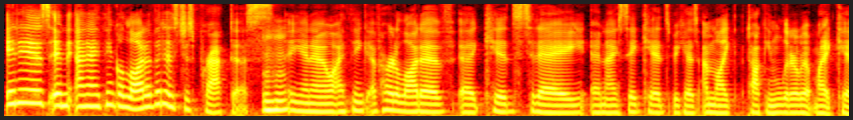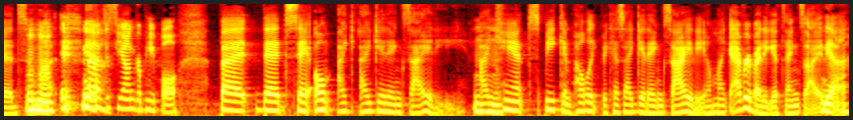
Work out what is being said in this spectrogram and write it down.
It is, and, and I think a lot of it is just practice. Mm-hmm. You know, I think I've heard a lot of uh, kids today, and I say kids because I'm like talking literally about my kids, I'm not, Mm-hmm. not just younger people, but that say, "Oh, I, I get anxiety. I Mm-hmm. can't speak in public because I get anxiety." I'm like, everybody gets anxiety. Yeah.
